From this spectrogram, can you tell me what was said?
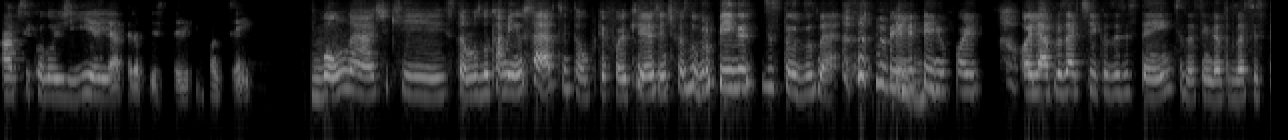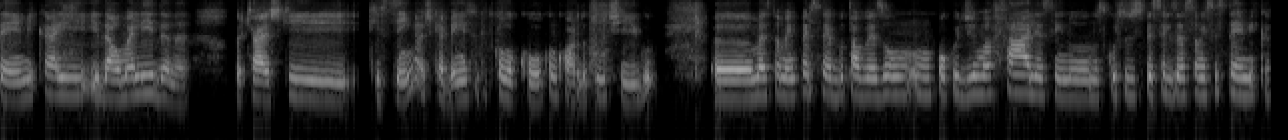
a psicologia e a terapia sistêmica enquanto ciência. Bom, né? Acho que estamos no caminho certo, então, porque foi o que a gente fez no grupinho de estudos, né? No sim. Filipinho, foi olhar para os artigos existentes, assim, dentro da sistêmica e, e, dar uma lida, né? Porque eu acho que, que sim, acho que é bem isso que tu colocou, concordo contigo. Uh, mas também percebo, talvez, um, um, pouco de uma falha, assim, no, nos cursos de especialização em sistêmica,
